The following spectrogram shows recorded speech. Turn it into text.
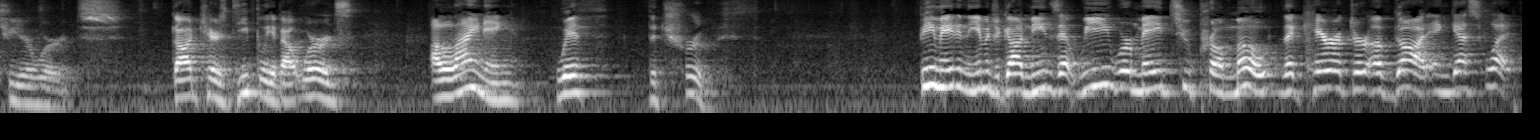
to your words. God cares deeply about words aligning with the truth. Being made in the image of God means that we were made to promote the character of God. And guess what?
